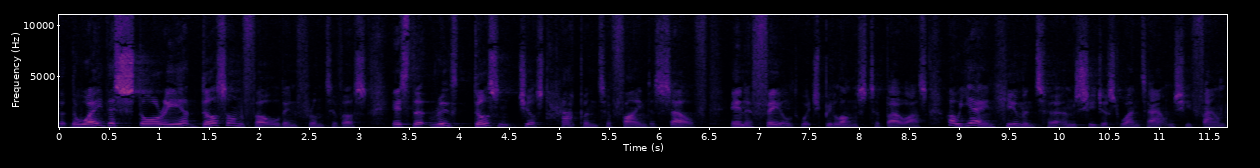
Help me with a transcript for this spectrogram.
that the way this story does unfold in front of us is that Ruth doesn't just happen to find herself in a field which belongs to Boaz. Oh, yeah, in human terms, she just went out and she found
